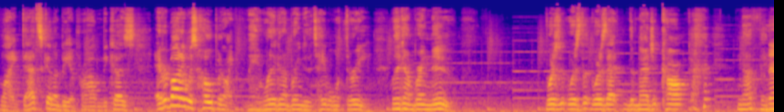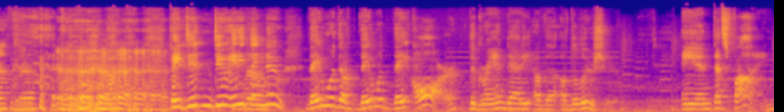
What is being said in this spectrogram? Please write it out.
like that's gonna be a problem because everybody was hoping like, man, what are they gonna bring to the table with three? What are they gonna bring new? Where's where's the, where's that the magic comp? Nothing. Nothing. They didn't do anything No. new. They were the they were they are the granddaddy of the of the looter shooter, and that's fine.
